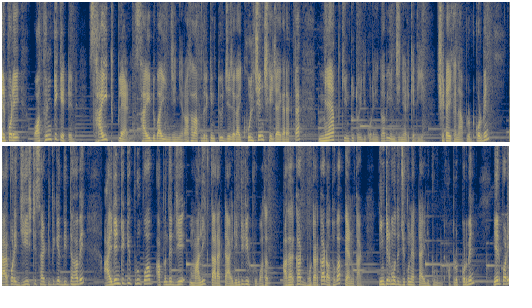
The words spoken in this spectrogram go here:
এরপরে authenticated site plan site by engineer অর্থাৎ আপনাদের কিন্তু যে জায়গায় খুলছেন সেই জায়গার একটা ম্যাপ কিন্তু তৈরি করে নিতে হবে ইঞ্জিনিয়ারকে দিয়ে। সেটা এখানে আপলোড করবেন। তারপরে জিএসটি সার্টিফিকেট দিতে হবে। আইডেন্টিটি প্রুফ অফ আপনাদের যে মালিক, তার একটা আইডেন্টিটি প্রুফ অর্থাৎ আধার কার্ড ভোটার কার্ড অথবা প্যান কার্ড তিনটের মধ্যে যে কোনো একটা আইডি প্রুফ আপলোড করবেন। এরপরে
